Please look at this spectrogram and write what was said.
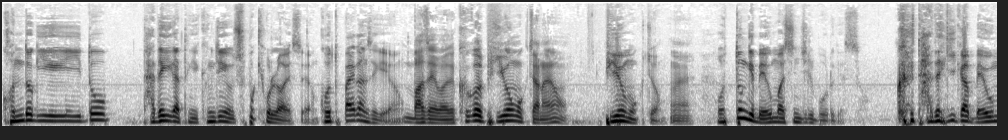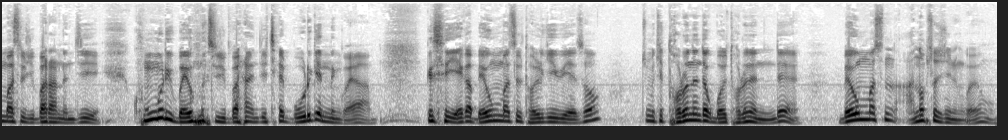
건더기도 다대기 같은 게 굉장히 수북히 올라와 있어요. 그것도 빨간색이에요. 맞아요, 맞아요. 그걸 비워 먹잖아요. 비벼 먹죠. 예. 어떤 게 매운맛인지를 모르겠어. 그 다대기가 매운맛을 유발하는지 국물이 매운맛을 유발하는지 잘 모르겠는 거야. 그래서 얘가 매운맛을 덜기 위해서 좀 이렇게 덜어낸다고 뭘 덜어냈는데 매운맛은 안 없어지는 거예요.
